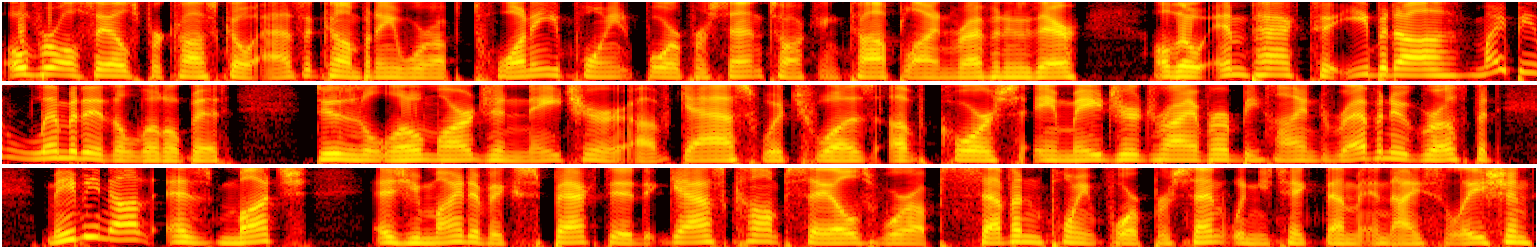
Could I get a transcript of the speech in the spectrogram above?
Overall sales for Costco as a company were up 20.4%, talking top line revenue there, although impact to EBITDA might be limited a little bit due to the low margin nature of gas, which was, of course, a major driver behind revenue growth, but maybe not as much as you might have expected, gas comp sales were up 7.4% when you take them in isolation.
